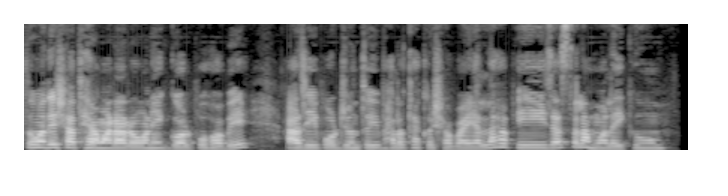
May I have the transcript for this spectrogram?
তোমাদের সাথে আমার আরও অনেক গল্প হবে। আজ এই পর্যন্তই, ভালো থাকো সবাই, আল্লাহ হাফিজ, আসসালামু আলাইকুম।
